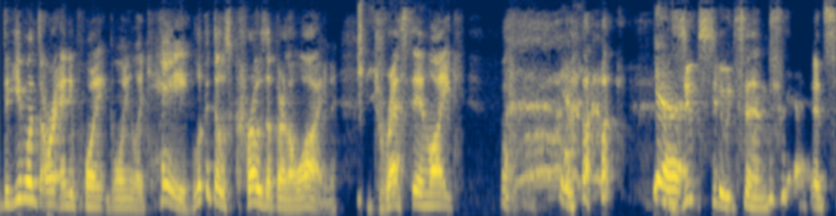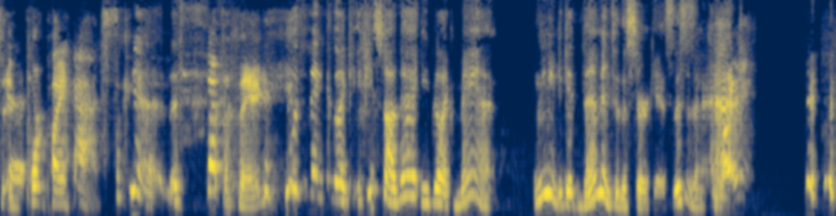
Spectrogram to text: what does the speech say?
the humans are at any point going like, "Hey, look at those crows up there on the line, dressed in like." yeah. zoot suits and Yeah. it's Yeah. and pork pie hats. Yeah, That's a thing. you would think like if you saw that, you'd be like, "Man, we need to get them into the circus. This is an act." Right?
